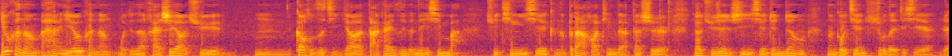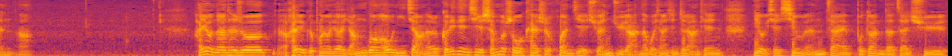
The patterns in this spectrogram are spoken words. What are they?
有可能，也有可能，我觉得还是要去。嗯，告诉自己要打开自己的内心吧，去听一些可能不大好听的，但是要去认识一些真正能够坚持住的这些人啊。还有呢，他说还有一个朋友叫阳光欧尼酱，他说格力电器什么时候开始换届选举啊？那我相信这两天也有一些新闻在不断的再去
